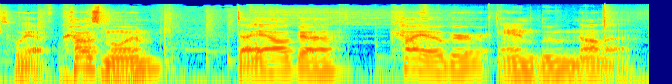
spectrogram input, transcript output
So we have Cosmoem, Dialga, Kyogre, and Lunala.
